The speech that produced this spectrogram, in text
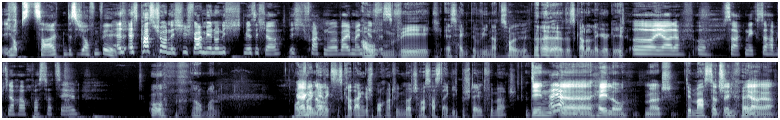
Ich, Ich- hab's zahlt und das ist auf dem Weg. es, es passt schon, ich, ich war mir nur nicht mehr sicher. Ich frag nur, weil mein Auf Hirn ist. dem Weg. Es hängt im Wiener Zoll. das kann doch länger gehen. Oh ja, da, oh, sag nix, da habe ich nachher auch was zu erzählen. Oh, Oh Mann. Und Ja, weil genau. Galax es gerade angesprochen hat wegen Merch, was hast du eigentlich bestellt für Merch? den Ah, ja. äh, Halo-Merch. Den Master. Chief. Ja, ja.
